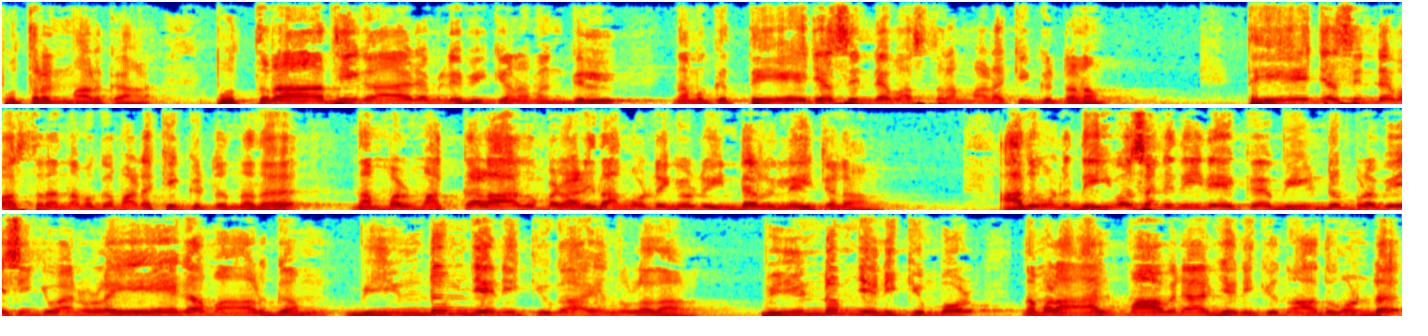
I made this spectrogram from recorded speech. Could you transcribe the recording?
പുത്രന്മാർക്കാണ്. പുത്രാധികാരം ലഭിക്കണമെങ്കിൽ നമുക്ക് തേജസിന്റെ വസ്ത്രം മടക്കി കിട്ടണം. തേജസിന്റെ വസ്ത്രം നമുക്ക് മടക്കി കിട്ടുന്നത് നമ്മൾ മക്കളാകുമ്പോഴാണ്. ഇത് അങ്ങോട്ടും ഇങ്ങോട്ടും ഇന്റർ റിലേറ്റഡ് ആണ്. അതുകൊണ്ട് ദൈവസന്നിധിയിലേക്ക് വീണ്ടും പ്രവേശിക്കുവാനുള്ള ഏക മാർഗം വീണ്ടും ജനിക്കുക എന്നുള്ളതാണ്. വീണ്ടും ജനിക്കുമ്പോൾ നമ്മൾ ആത്മാവിനാൽ ജനിക്കുന്നു. അതുകൊണ്ട്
